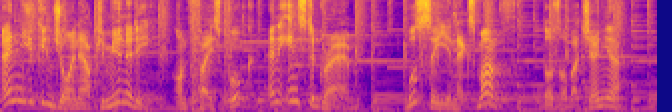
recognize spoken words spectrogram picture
And you can join our community on Facebook and Instagram. We'll see you next month. Do zobaczenia.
